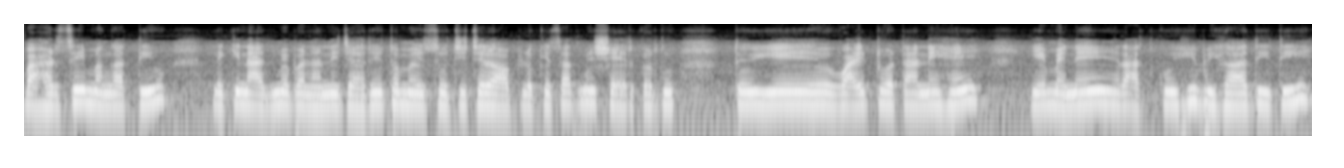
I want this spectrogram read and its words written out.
बाहर से ही मंगाती हूँ, लेकिन आज मैं बनाने जा रही हूँ तो मैं सोची चलो आप लोग के साथ मैं शेयर कर दूँ। तो ये वाइट वटाने हैं, ये मैंने रात को ही भिगा दी थी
